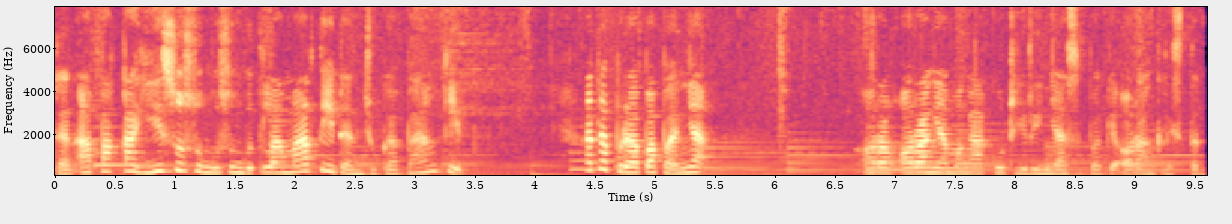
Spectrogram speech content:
dan apakah Yesus sungguh-sungguh telah mati dan juga bangkit. Ada berapa banyak orang-orang yang mengaku dirinya sebagai orang Kristen,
